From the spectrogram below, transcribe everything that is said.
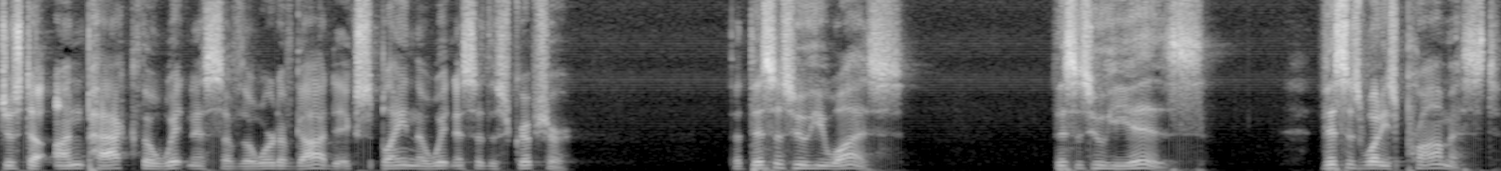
just to unpack the witness of the Word of God, to explain the witness of the Scripture. That this is who He was, this is who He is, this is what He's promised.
